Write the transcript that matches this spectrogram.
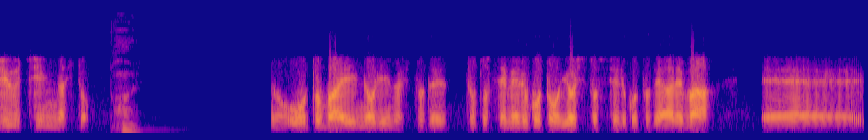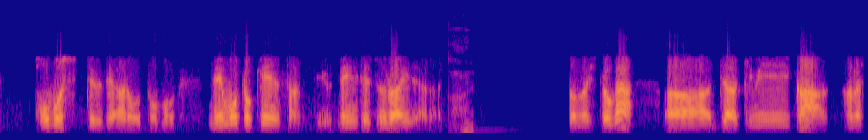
重鎮な人。はい。オートバイ乗りの人でちょっと攻めることを良しとしていることであれば、えーほぼ知ってるであろうと思う。根本健さんっていう伝説のライダーが。はい。その人があーじゃあ君か話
